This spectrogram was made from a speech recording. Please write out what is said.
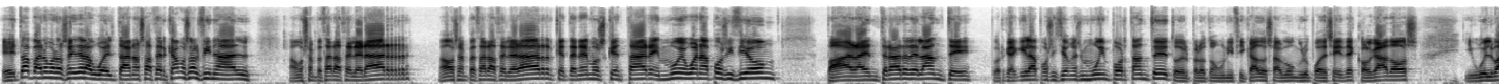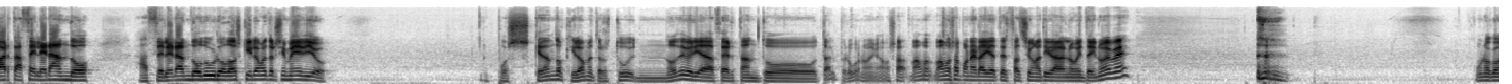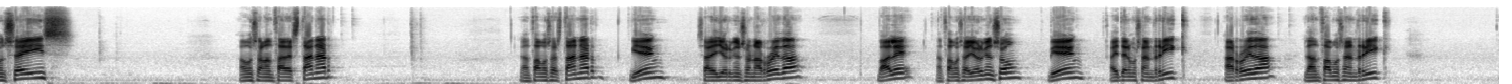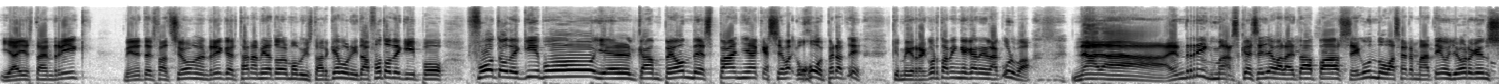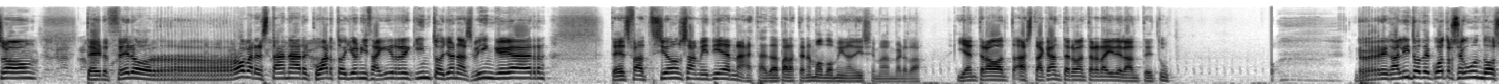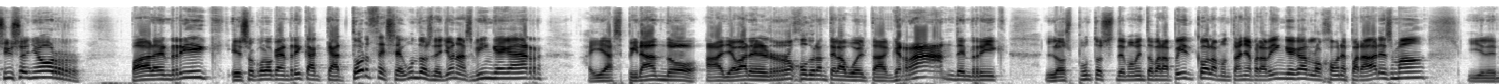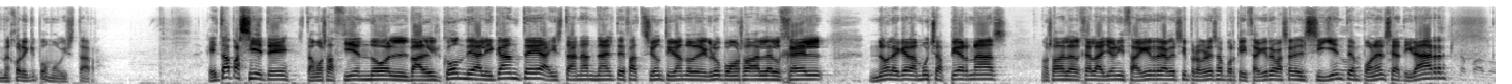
Etapa número 6 de la vuelta. Nos acercamos al final. Vamos a empezar a acelerar. Vamos a empezar a acelerar. Que tenemos que estar en muy buena posición para entrar delante. Porque aquí la posición es muy importante. Todo el pelotón unificado, salvo un grupo de 6 descolgados. Y Will Bart acelerando. Acelerando duro, 2 kilómetros y medio. Pues quedan 2 kilómetros. Tú no debería de hacer tanto tal. Pero bueno, venga, vamos a, vamos, a poner ahí a Testfacción a tirar al 99. 1,6 Vamos a lanzar a Stannard. Lanzamos a Stannard. Bien. Sale Jorgensen a rueda. Vale. Lanzamos a Jorgensen. Bien. Ahí tenemos a Enric A rueda. Lanzamos a Enric Y ahí está Enric Viene Tesfacción, Enrique Estana, mira todo el Movistar. Qué bonita, foto de equipo, foto de equipo Y el campeón de España que se va... ¡Ojo, espérate! Que me recorta bien que en la curva. Nada, Enric Mas que se lleva la etapa. Segundo va a ser Mateo Jorgensen. Tercero Robert Stannard. Cuarto Johnny Zaguirre. Quinto Jonas Vingegaard. Tesfacción, Samitierna Esta etapa la tenemos dominadísima, en verdad. Y ha entrado hasta Canter, va a entrar ahí delante, tú. Regalito de 4 segundos, sí señor para Enric. Eso coloca a Enric a 14 segundos de Jonas Vingegaard. Ahí aspirando a llevar el rojo durante la vuelta. Grande Enric. Los puntos de momento para Pitco, la montaña para Vingegaard, los jóvenes para Aresman y el mejor equipo Movistar. Etapa 7, estamos haciendo el balcón de Alicante. Ahí está Nalte Facción tirando del grupo. Vamos a darle el gel. No le quedan muchas piernas. Vamos a darle el gel a Johnny Zaguirre a ver si progresa porque Izaguirre va a ser el siguiente en ponerse a tirar.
